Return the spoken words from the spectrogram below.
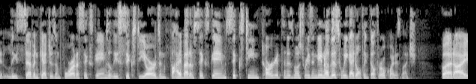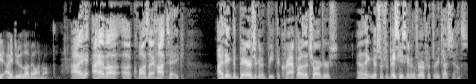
At least seven catches in four out of six games, at least 60 yards in five out of six games, 16 targets in his most recent game. Now this week, I don't think they'll throw quite as much, but I, I do love Allen Robinson. I, I have a, a quasi hot take. I think the Bears are going to beat the crap out of the Chargers. And I think Mitchell Trubisky is going to throw for three touchdowns.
